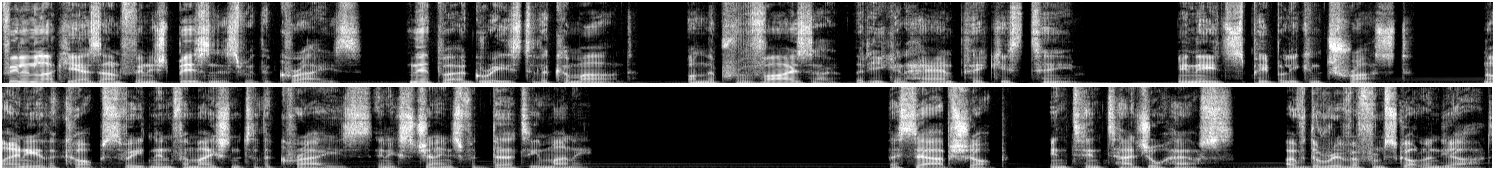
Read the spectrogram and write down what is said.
Feeling like he has unfinished business with the Krays, Nipper agrees to the command on the proviso that he can handpick his team. He needs people he can trust, not any of the cops feeding information to the Krays in exchange for dirty money. They set up shop in Tintagel House, over the river from Scotland Yard.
